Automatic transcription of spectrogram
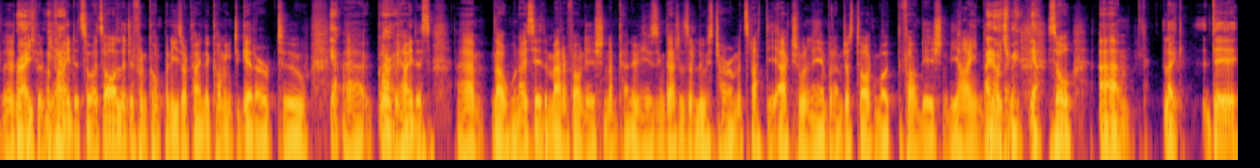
The, the Right, people okay. behind it. So it's all the different companies are kind of coming together to Yeah. uh, go right. behind this. Um, now, when I say the Matter Foundation, I'm kind of using that as a loose term. It's not the actual name, but I'm just talking about the foundation behind. the I know whole what you mean. Yeah. So, um, like the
